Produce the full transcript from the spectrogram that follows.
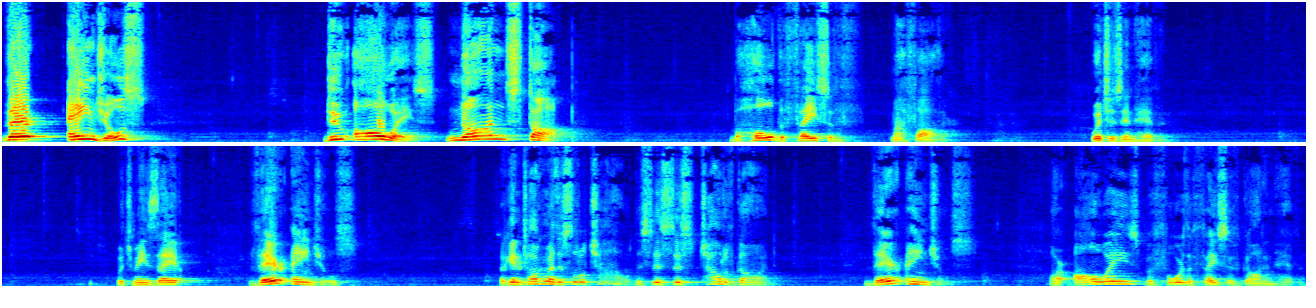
Their angels do always, non-stop, behold the face of my Father, which is in heaven. Which means they, their angels, again, we're talking about this little child, this, this, this child of God. Their angels are always before the face of God in heaven,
